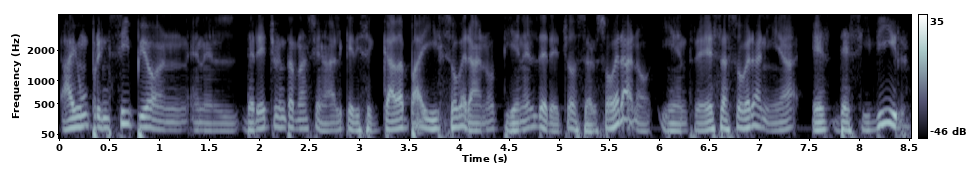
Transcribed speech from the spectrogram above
hay un principio en, el derecho internacional que dice que cada país soberano tiene el derecho a ser soberano y entre esa soberanía es decidir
